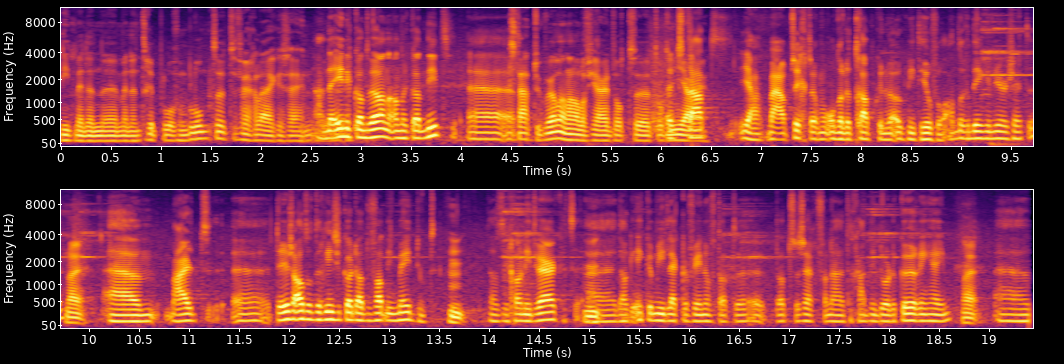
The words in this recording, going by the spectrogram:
niet met een, eh, met een triple of een blond eh, te vergelijken zijn. Aan de ene kant wel, aan de andere kant niet. Eh, Het staat natuurlijk wel een half jaar tot, eh, tot een jaar. staat, ja, maar op zich zeg maar, onder de trap kunnen we ook niet heel veel andere dingen neerzetten. Nee. Ehm, maar het, eh, er is altijd het risico dat vat niet meedoet. Hm. Dat hij gewoon niet werkt. Hm. Eh, dat ik hem niet lekker vind of dat, eh, dat ze zeggen van nou, het gaat niet door de keuring heen. Nee. Ehm,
